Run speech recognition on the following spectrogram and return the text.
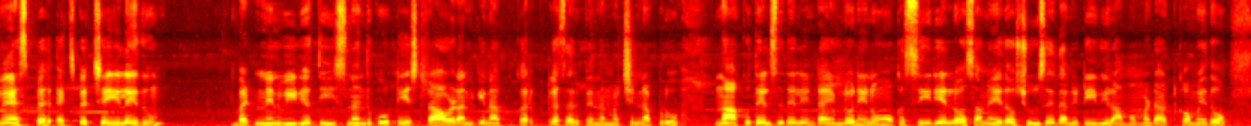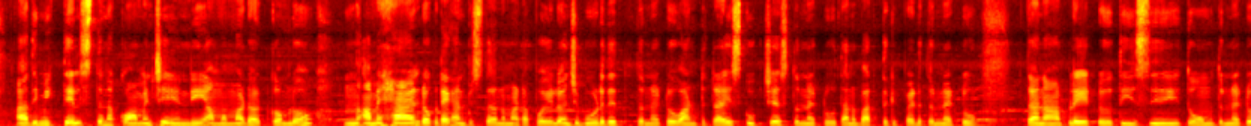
నేను ఎక్స్పెక్ట్ ఎక్స్పెక్ట్ చేయలేదు. బట్ నేను వీడియో తీసినందుకు టేస్ట్ రావడానికి నాకు కరెక్ట్గా సరిపోయిందన్నమాట. చిన్నప్పుడు నాకు తెలిసి తెలియని టైంలో నేను ఒక సీరియల్లో సమ్ ఏదో చూసేదాన్ని టీవీలో అమ్మమ్మ డాట్ కామ్ ఏదో. అది మీకు తెలిస్తే నాకు కామెంట్ చేయండి. అమ్మమ్మ డాట్ కామ్లో ఆమె హ్యాండ్ ఒకటే కనిపిస్తుంది అనమాట పొయ్యిలోంచి బూడిదెత్తుతున్నట్టు వంట రైస్ కుక్ చేస్తున్నట్టు తన భర్తకి పెడుతున్నట్టు తన ప్లేట్ తీసి తోముతున్నట్టు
